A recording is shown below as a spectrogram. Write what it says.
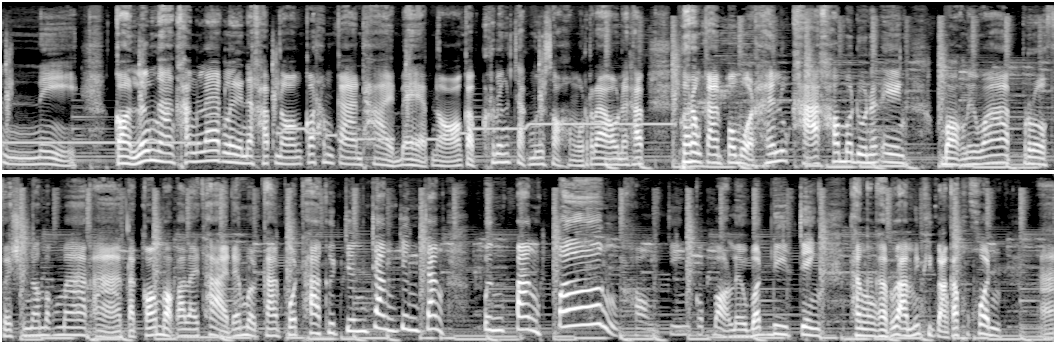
นนี่ ก่อนเริ่มงานครั้งแรกเลยนะครับ น้องก็ทำการถ่ายแบบเนาะกับเครื่องจักรมือสองของเรานะครับเพื่อทำการโปรโมทให้ลูกค้าเข้ามาดูนั่นเอง บอกเลยว่าโปรเฟชชั่นอลมากๆอ่าแต่กล้องบอกอะไรถ่ายได้หมดการโพสท่าคือจึงจังจึงจัง ปึ้งปังปึ้งของจริงก็บอกเลยว่าดีจริงทางงานกับร้านไม่ผิดหวังครับทุกคนอ่า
